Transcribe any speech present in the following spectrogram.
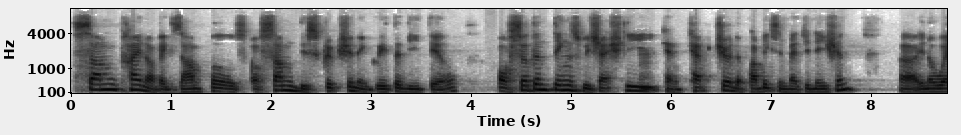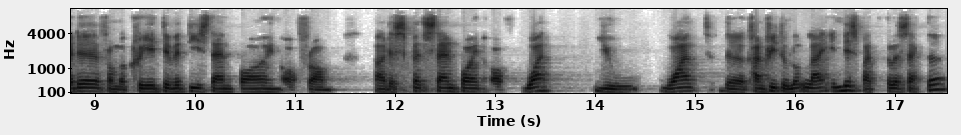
some kind of examples or some description in greater detail of certain things which actually mm. can capture the public's imagination uh, you know, whether from a creativity standpoint or from uh, the standpoint of what you want the country to look like in this particular sector,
